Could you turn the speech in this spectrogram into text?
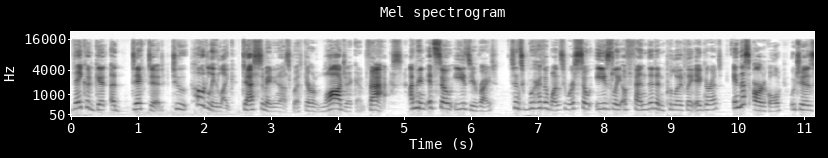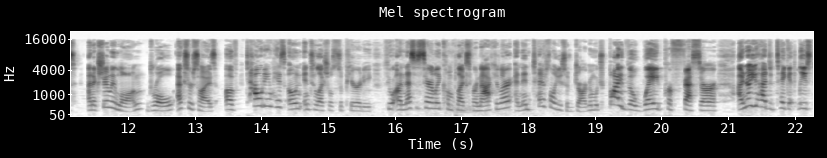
they could get addicted to totally like decimating us with their logic and facts. I mean, it's so easy, right? Since we're the ones who are so easily offended and politically ignorant. In this article, which is an extremely long, droll exercise of touting his own intellectual superiority through unnecessarily complex vernacular and intentional use of jargon, which, by the way, Professor, I know you had to take at least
